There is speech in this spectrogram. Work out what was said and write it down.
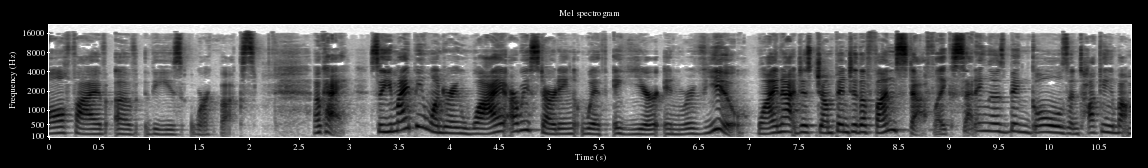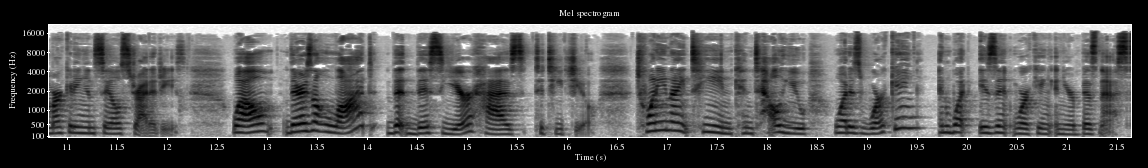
all five of these workbooks. Okay, so you might be wondering why are we starting with a year in review? Why not just jump into the fun stuff like setting those big goals and talking about marketing and sales strategies? Well, there's a lot that this year has to teach you. 2019 can tell you what is working and what isn't working in your business.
